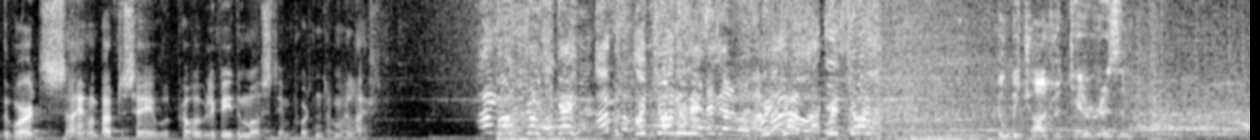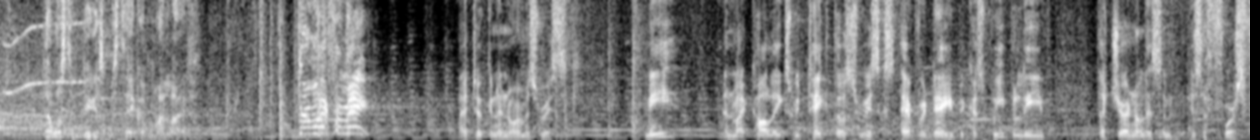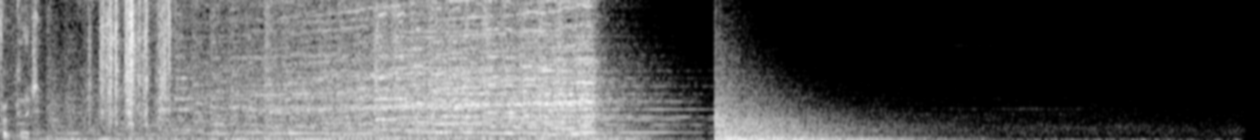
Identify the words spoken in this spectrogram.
The words I am about to say will probably be the most important of my life. I'm not joking, okay? We're journalists! We're, jo- we're journalists! You'll be charged with terrorism. That was the biggest mistake of my life. Get away from me! I took an enormous risk. Me and my colleagues, we take those risks every day because we believe that journalism is a force for good.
